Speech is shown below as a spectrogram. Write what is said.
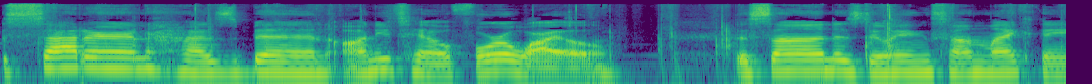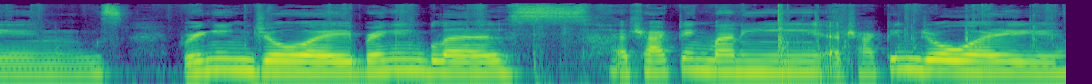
Saturn has been on your tail for a while. The sun is doing sun like things, bringing joy, bringing bliss, attracting money, attracting joy,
